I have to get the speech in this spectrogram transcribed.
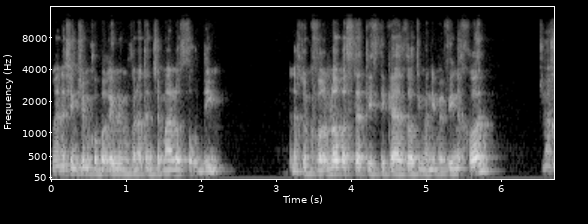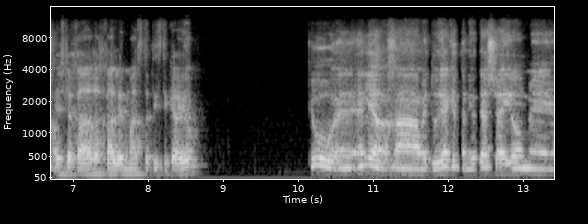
מהאנשים שמחוברים למכונות הנשמה לא שורדים. אנחנו כבר לא בסטטיסטיקה הזאת, אם אני מבין נכון. נכון. יש לך הערכה למה הסטטיסטיקה היום? תראו, אין לי הערכה מדויקת, אני יודע שהיום אה,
